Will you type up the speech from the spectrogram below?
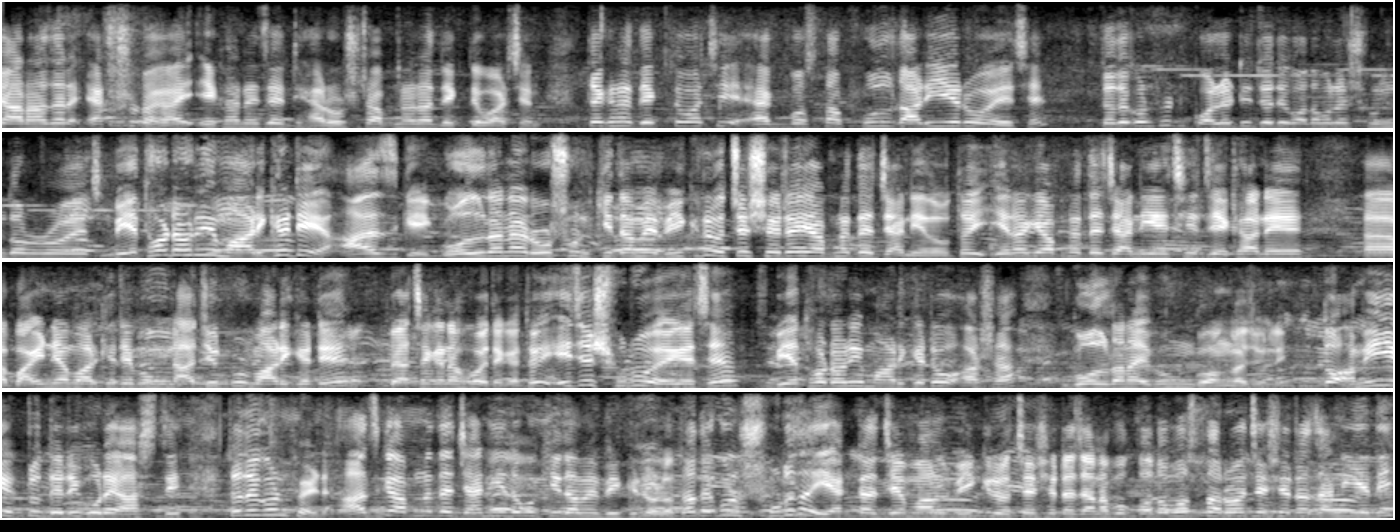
চার হাজার একশো টাকায়। এখানে যে ঢ্যাঁড়সটা আপনারা দেখতে পাচ্ছেন, তো এখানে দেখতে পাচ্ছি এক বস্তা ফুল দাঁড়িয়ে রয়েছে। তো দেখুন ফ্রেন্ড কোয়ালিটি যদি কথা বলে সুন্দর রয়েছে। বেথরারি মার্কেটে আজকে গোলদানা রসুন কী দামে বিক্রি হচ্ছে সেটাই আপনাদের জানিয়ে দেবো। তো এর আগে আপনাদের জানিয়েছি যেখানে বাইনা মার্কেট এবং নাজিরপুর মার্কেটে বেচাকেনা হয়ে থাকে। তো এই যে শুরু হয়ে গেছে বেথরডি মার্কেটেও আসা গোলদানা এবং গঙ্গাজলি। তো আমি একটু দেরি করে আসছি। তো দেখুন ফ্রেন্ড আজকে আপনাদের জানিয়ে দেবো কী দামে বিক্রি হলো। তো দেখুন শুরুতেই একটা যে মাল বিক্রি হচ্ছে সেটা জানাব। কত বস্তা রয়েছে সেটা জানিয়ে দিই।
